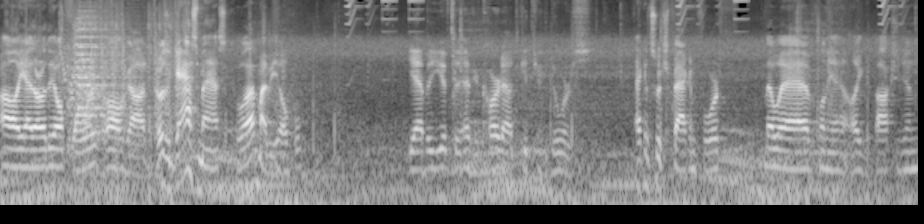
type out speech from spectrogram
Oh, yeah, are they all four? Oh, God. There was a gas mask. Well, that might be helpful. Yeah, but you have to have your card out to get through the doors. I can switch back and forth. That way I have plenty of like oxygen.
